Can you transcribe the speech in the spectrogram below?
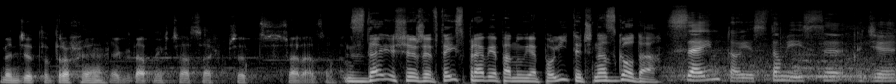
będzie to trochę jak w dawnych czasach przed zarazą. Zdaje się, że w tej sprawie panuje polityczna zgoda. Sejm to jest to miejsce, gdzie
